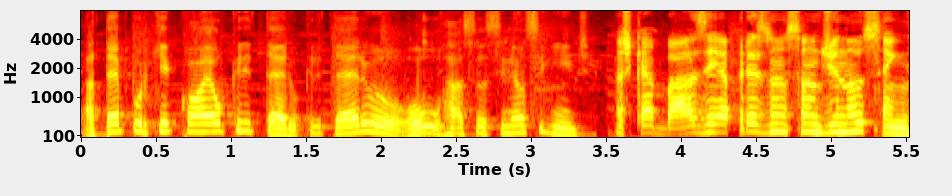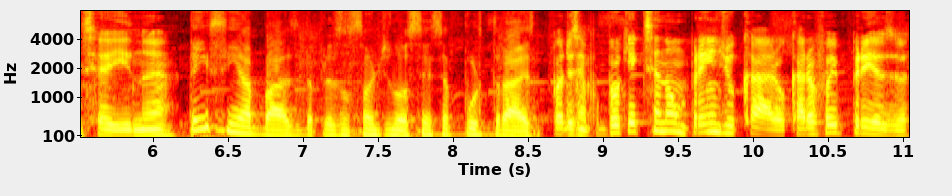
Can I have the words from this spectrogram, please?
Até porque qual é o critério? O critério ou o raciocínio é o seguinte: Acho que a base é a presunção de inocência aí, né? tem sim a base da presunção de inocência por trás. Por exemplo, por que, que você não prende o cara? O cara foi preso,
